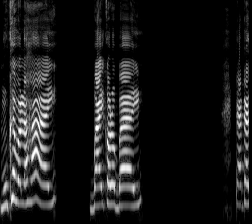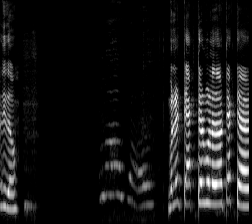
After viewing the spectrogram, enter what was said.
মুখে বলো হাই বাই করো বাই টাটা দি দাও। বলে ট্র্যাক্টর বলে দাও ট্র্যাক্টর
